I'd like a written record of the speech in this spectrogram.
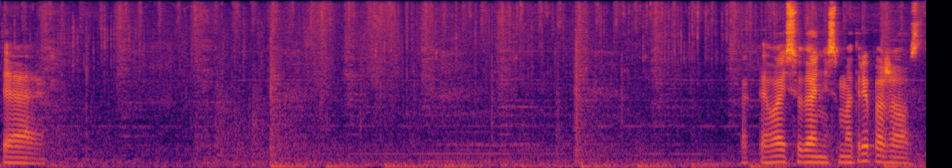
Так. Так, давай сюда не смотри, пожалуйста.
